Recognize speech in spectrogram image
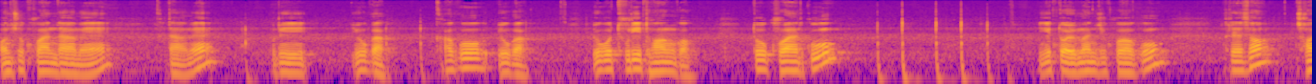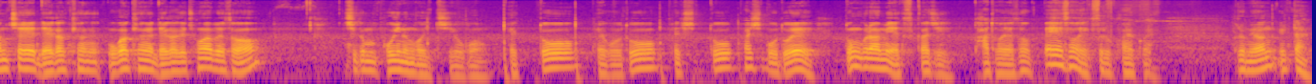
원초 구한 다음에 그 다음에 우리 요각하고 요각 요거 둘이 더한 거 또 구하고 이게 또 얼마인지 구하고 그래서 전체 내각형 오각형의 내각의 총합에서 지금 보이는 거 있지 요거 100도 105도 110도 85도에 동그라미 x까지 다 더해서 빼서 x를 구할 거야 그러면 일단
